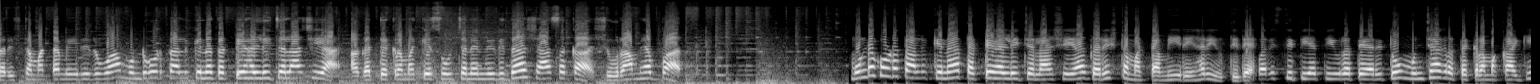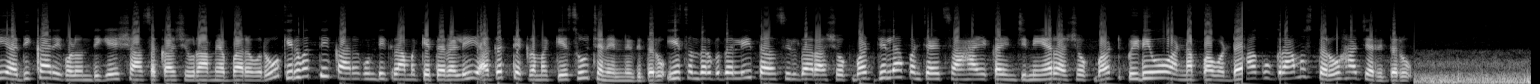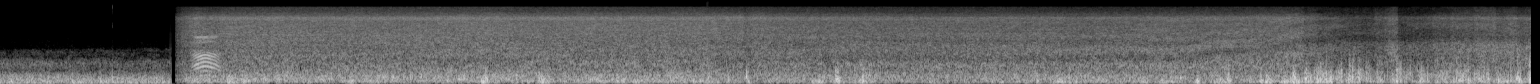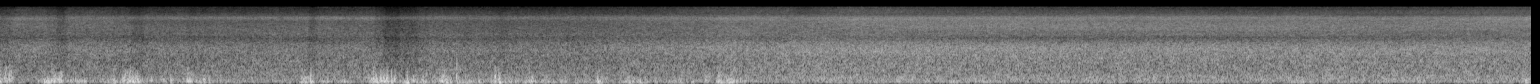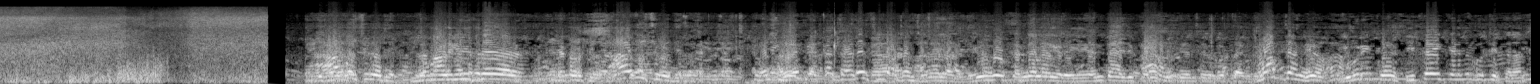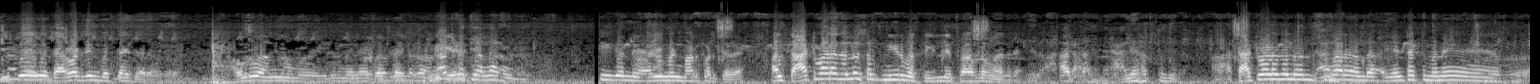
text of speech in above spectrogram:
ಗರಿಷ್ಠ ಮಟ್ಟ ಮೀರಿರುವ ಮುಂಡಗೋಡು ತಾಲೂಕಿನ ತಟ್ಟಿಹಳ್ಳಿ ಜಲಾಶಯ ಅಗತ್ಯ ಕ್ರಮಕ್ಕೆ ಸೂಚನೆ ನೀಡಿದ ಶಾಸಕ ಶಿವರಾಮ್ ಹೆಬ್ಬಾರ್. ಮುಂಡಗೋಡ ತಾಲೂಕಿನ ತಟ್ಟಿಹಳ್ಳಿ ಜಲಾಶಯ ಗರಿಷ್ಠ ಮಟ್ಟ ಮೀರಿ ಹರಿಯುತ್ತಿದೆ. ಪರಿಸ್ಥಿತಿಯ ತೀವ್ರತೆ ಅರಿತು ಮುಂಜಾಗ್ರತೆ ಕ್ರಮಕ್ಕಾಗಿ ಅಧಿಕಾರಿಗಳೊಂದಿಗೆ ಶಾಸಕ ಶಿವರಾಮ್ ಹೆಬ್ಬಾರ್ ಅವರು ಕಿರುವತ್ತಿ ಕಾರಗುಂಡಿ ಗ್ರಾಮಕ್ಕೆ ತೆರಳಿ ಅಗತ್ಯ ಕ್ರಮಕ್ಕೆ ಸೂಚನೆ ನೀಡಿದರು. ಈ ಸಂದರ್ಭದಲ್ಲಿ ತಹಸೀಲ್ದಾರ್ ಅಶೋಕ್ ಭಟ್, ಜಿಲ್ಲಾ ಪಂಚಾಯತ್ ಸಹಾಯಕ ಇಂಜಿನಿಯರ್ ಅಶೋಕ್ ಭಟ್, ಪಿಡಿಒ ಅಣ್ಣಪ್ಪ ವಡ್ಡ ಹಾಗೂ ಗ್ರಾಮಸ್ಥರು ಹಾಜರಿದ್ದರು. ஆ ಯಾವ್ದು ಸಿಗೋದಿಲ್ಲ. ಯಾವ್ದು ಸಿಗೋದಿಲ್ಲ. ನೀವು ಕಂಗಲಾಗಿರಿ ಎಂತ ಇದು ಪರಿಸ್ಥಿತಿ ಅಂತ ಗೊತ್ತಾಗಿದೆ ಇವ್ರಿಗೆ ಸಿಪಿಐ ಕೇಳಿದ್ರೆ ಗೊತ್ತಿತ್ತು ನಾನು ಸಿಪಿಐ ಧಾರವಾಡದಿಂದ ಬರ್ತಾ ಇದ್ದಾರೆ ಅವರು. ಅವರು ಹಂಗ ಇದ್ರ ಮೇಲೆ ಬರ್ತಾ ಇದ್ದಾರೆ ಈಗ ಅಲ್ಲಿ ಅರೇಂಜ್ಮೆಂಟ್ ಮಾಡ್ಕೊಡ್ತೇವೆ. ಅಲ್ಲಿ ತಾಟವಾಡದಲ್ಲೂ ಸ್ವಲ್ಪ ನೀರು ಬರ್ತದೆ ಇಲ್ಲಿ ಪ್ರಾಬ್ಲಮ್ ಆದ್ರೆ. ಮ್ಯಾಲೆ ಹತ್ತದಿಲ್ಲ. ಆ ತಾಟ್ವಾಡದಲ್ಲಿ ಒಂದು ಸುಮಾರು ಒಂದು ಎಂಟತ್ತು ಮನೆ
